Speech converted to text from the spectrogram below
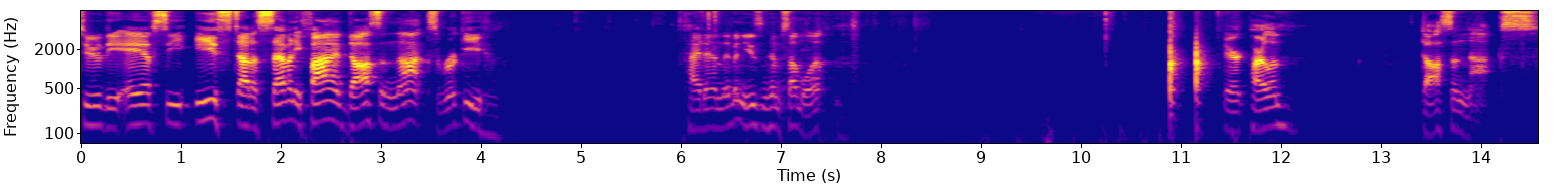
to the AFC East out of 75, Dawson Knox, rookie tight end. They've been using him somewhat. Eric Parlin, Dawson Knox.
